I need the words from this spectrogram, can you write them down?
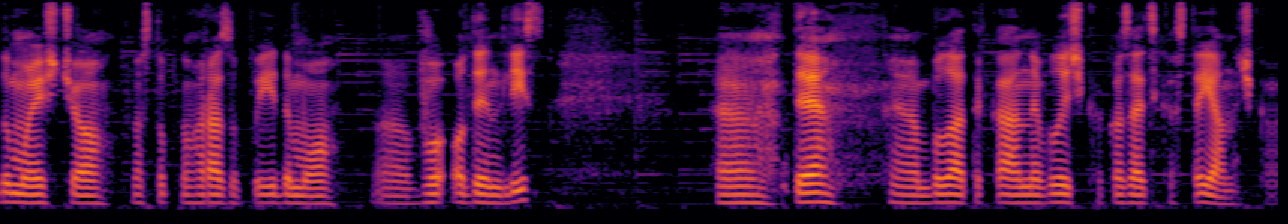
Думаю, що наступного разу поїдемо е, в один ліс, де була така невеличка козацька стояночка.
